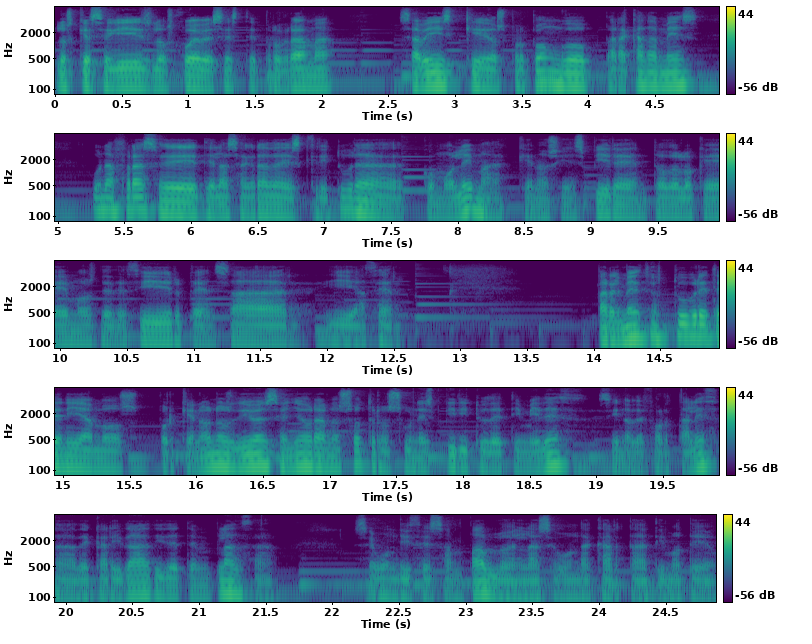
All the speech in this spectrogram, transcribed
Los que seguís los jueves este programa, sabéis que os propongo para cada mes una frase de la Sagrada Escritura como lema que nos inspire en todo lo que hemos de decir, pensar y hacer. Para el mes de octubre teníamos, porque no nos dio el Señor a nosotros un espíritu de timidez, sino de fortaleza, de caridad y de templanza, según dice San Pablo en la segunda carta a Timoteo.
